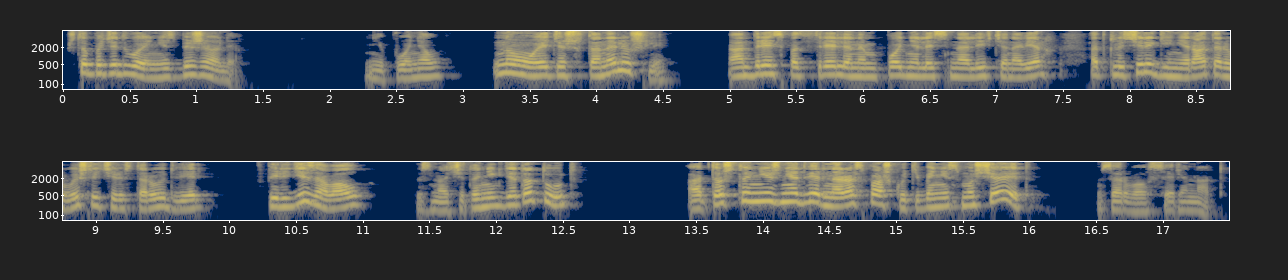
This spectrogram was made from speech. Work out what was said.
чтобы эти двое не сбежали». «Не понял. Ну, эти ж в тоннель ушли?» Андрей с подстреленным поднялись на лифте наверх, отключили генератор и вышли через вторую дверь. Впереди завал. Значит, они где-то тут. «А то, что нижняя дверь нараспашку, тебя не смущает?» — взорвался Ренат.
